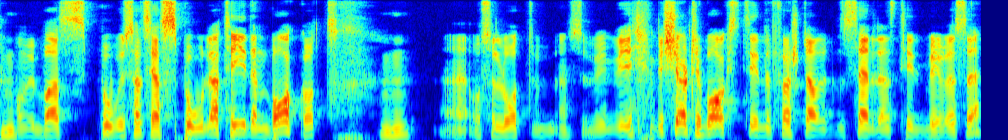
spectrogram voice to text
Mm. Om vi bara spo, så att säga, spolar tiden bakåt Mm. Eh, Och så låter alltså vi, vi, vi kör tillbaks till första cellens tillblivelse.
